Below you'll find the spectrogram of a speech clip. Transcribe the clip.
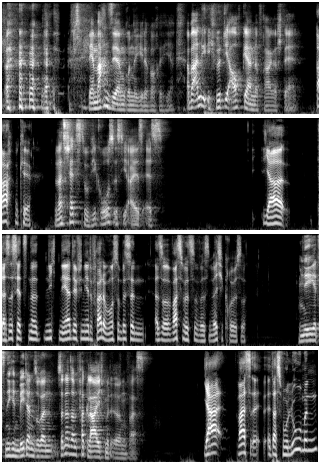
Wir machen sie ja im Grunde jede Woche hier. Aber Andi, ich würde dir auch gerne eine Frage stellen. Ah, okay. Was schätzt du, wie groß ist die ISS? Ja, das ist jetzt eine nicht näher definierte Frage. Du musst ein bisschen, also was willst du wissen? Welche Größe? Nee, jetzt nicht in Metern sogar, sondern so ein Vergleich mit irgendwas. Ja, was? Äh, das Volumen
